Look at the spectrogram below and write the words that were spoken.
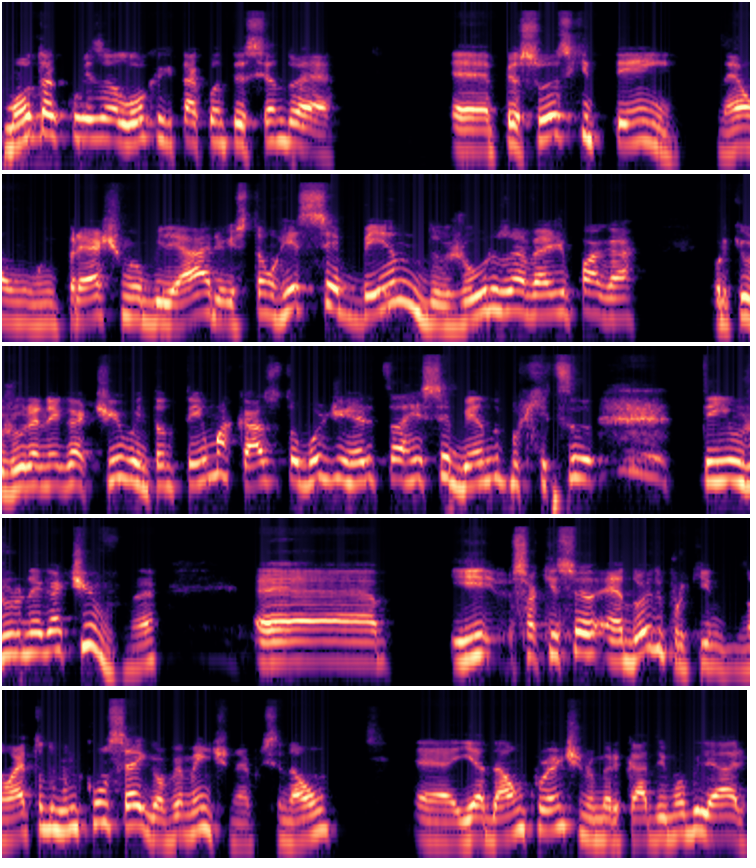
Uma outra coisa louca que está acontecendo é, é, pessoas que têm né, um empréstimo imobiliário estão recebendo juros ao invés de pagar porque o juro é negativo, então tem uma casa, tomou dinheiro e está recebendo porque tem um juro negativo, né? É, e, só que isso é doido, porque não é todo mundo que consegue, obviamente, né? Porque senão é, ia dar um crunch no mercado imobiliário.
